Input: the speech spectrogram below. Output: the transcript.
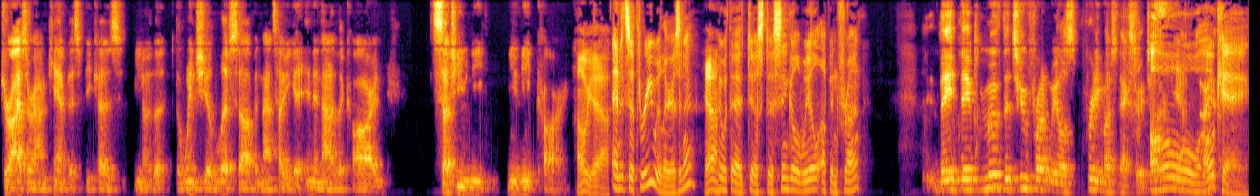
drives around campus because you know the the windshield lifts up and that's how you get in and out of the car and such a unique unique car. Oh yeah, And it's a three wheeler, isn't it? yeah. With a just a single wheel up in front. They they've moved the two front wheels pretty much next to each other. Oh, right. okay.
